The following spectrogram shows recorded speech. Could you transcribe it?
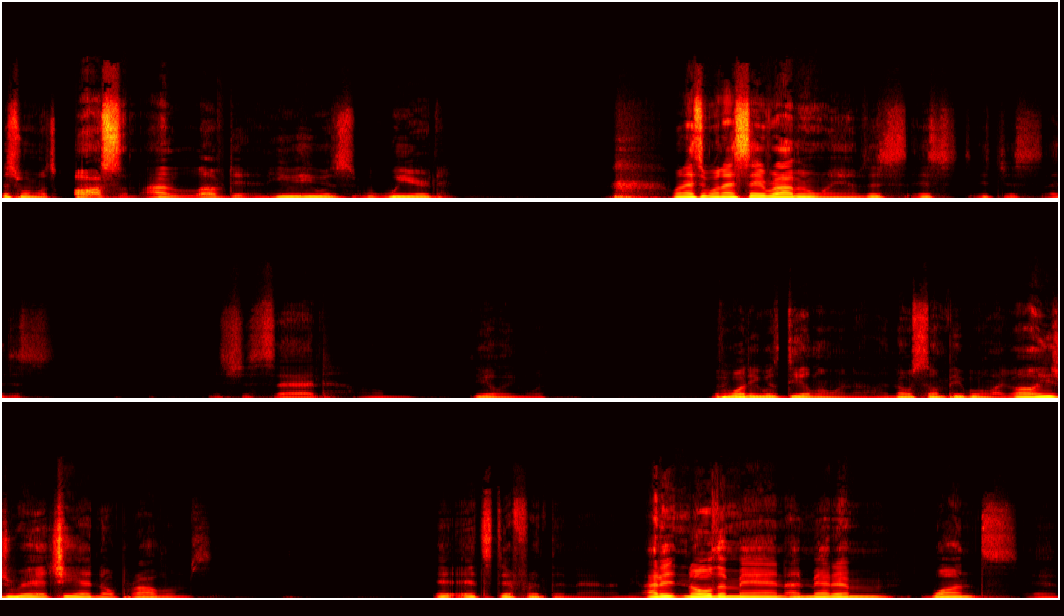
this one was awesome. I loved it, and he he was weird. When I say when I say Robin Williams, it's it's it just I just it's just sad um, dealing with with what he was dealing with. I know some people were like, "Oh, he's rich. He had no problems." it, it's different than that. I mean, I didn't know the man. I met him once, and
